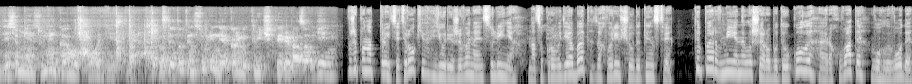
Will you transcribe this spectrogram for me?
Здесь у меня инсулин короткого действия. Вот этот инсулин я колю 3-4 раза в день. Вже понад 30 років Юрій живе на інсуліні. На цукровий діабет захворів ще у дитинстві. Тепер вміє не лише робити уколи, а й рахувати вуглеводи.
